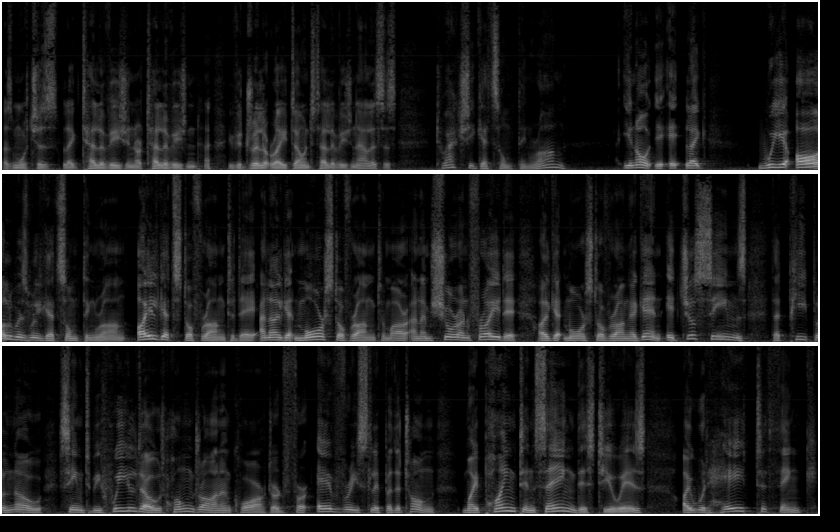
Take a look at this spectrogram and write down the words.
as much as like television or television, if you drill it right down to television analysis, to actually get something wrong. You know, it, it, like we always will get something wrong. I'll get stuff wrong today, and I'll get more stuff wrong tomorrow, and I'm sure on Friday I'll get more stuff wrong again. It just seems that people now seem to be wheeled out, hung, drawn, and quartered for every slip of the tongue. My point in saying this to you is I would hate to think,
